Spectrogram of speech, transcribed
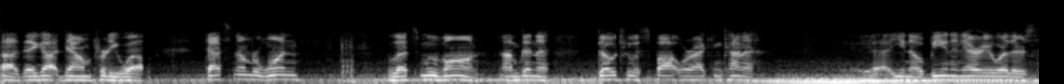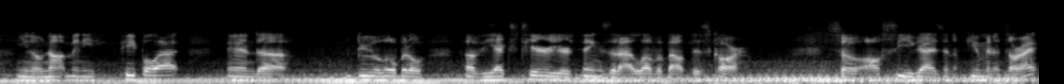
uh, they got down pretty well. That's number one. Let's move on. I'm gonna go to a spot where I can kind of uh, you know, be in an area where there's, you know, not many people at and uh, do a little bit of, of the exterior things that I love about this car. So I'll see you guys in a few minutes, all right?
